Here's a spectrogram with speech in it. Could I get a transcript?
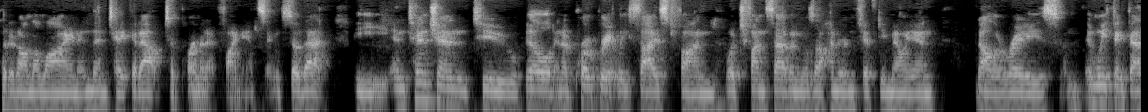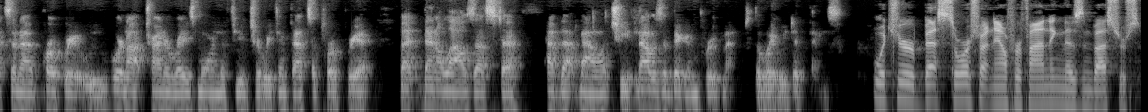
put it on the line and then take it out to permanent financing. So that the intention to build an appropriately sized fund which fund 7 was 150 million dollar raise and we think that's an appropriate we're not trying to raise more in the future we think that's appropriate but then allows us to have that balance sheet. And that was a big improvement to the way we did things. What's your best source right now for finding those investors?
